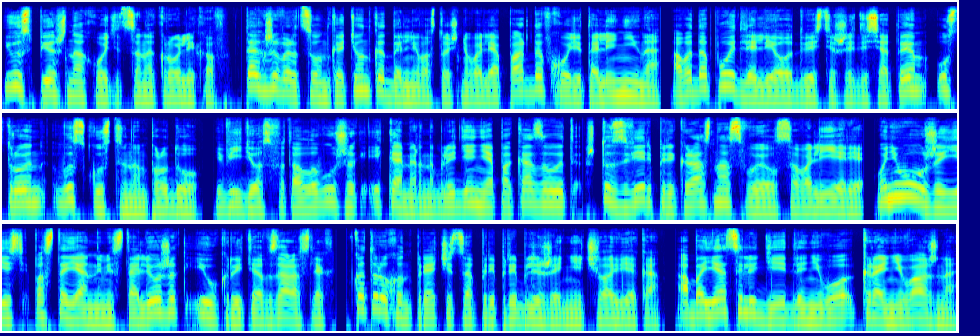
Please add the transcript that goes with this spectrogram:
и успешно охотится на кроликов. Также в рацион котенка дальневосточного леопарда входит оленина, а водопой для Лео-260М устроен в искусственном пруду. Видео с фотоловушек и камер наблюдения показывают, что зверь прекрасно освоился в вольере. У него уже есть постоянные места лежек и укрытия в зарослях, в которых он прячется при приближении человека. А бояться людей для него крайне важно,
